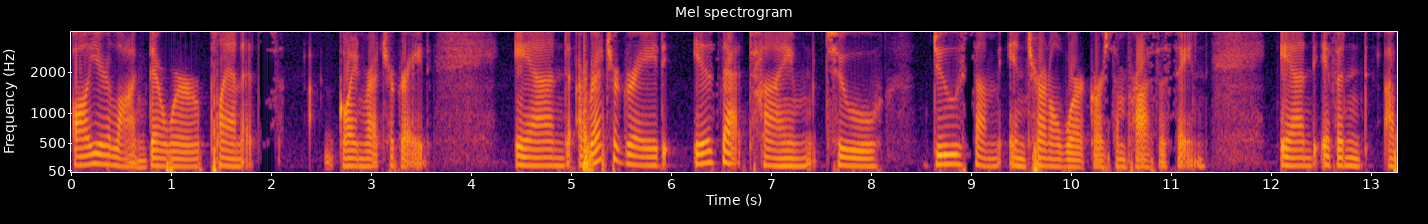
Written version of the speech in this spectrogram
all year long, there were planets going retrograde. And a retrograde is that time to do some internal work or some processing. And if an, a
